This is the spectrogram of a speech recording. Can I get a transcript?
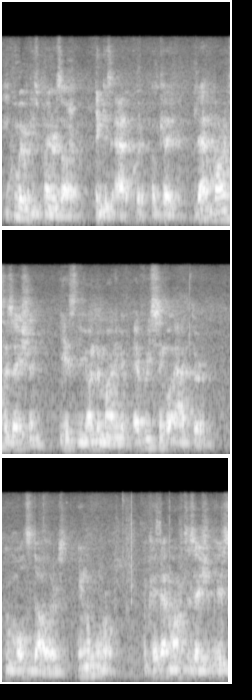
whoever these planners are think is adequate. Okay, that monetization is the undermining of every single actor who holds dollars in the world. Okay, that monetization is,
